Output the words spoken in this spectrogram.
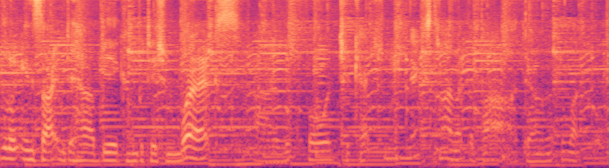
little insight into how a beer competition works. I look forward to catching you next time at the bar down at the local.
